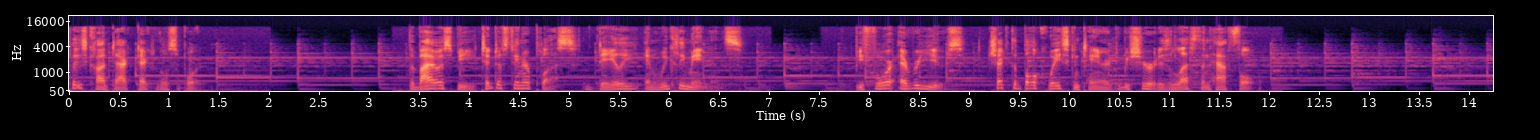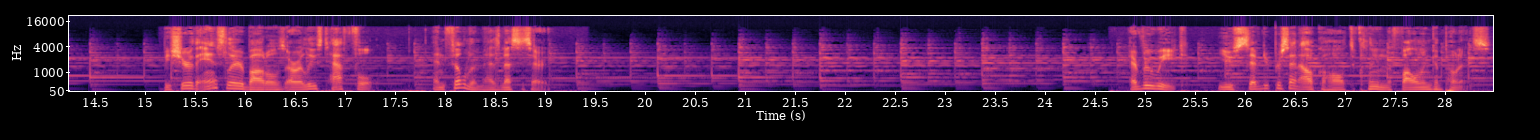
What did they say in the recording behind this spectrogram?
please contact technical support. The BioSB Tinto Stainer Plus Daily and Weekly Maintenance. Before every use, check the bulk waste container to be sure it is less than half full. Be sure the ancillary bottles are at least half full, and fill them as necessary. Every week, use 70% alcohol to clean the following components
